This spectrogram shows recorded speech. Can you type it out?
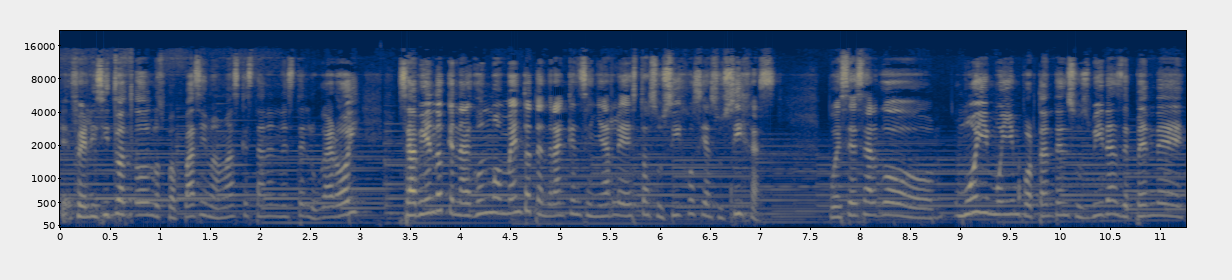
eh, felicito a todos los papás y mamás que están en este lugar hoy, sabiendo que en algún momento tendrán que enseñarle esto a sus hijos y a sus hijas. Pues es algo muy, muy importante en sus vidas, depende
